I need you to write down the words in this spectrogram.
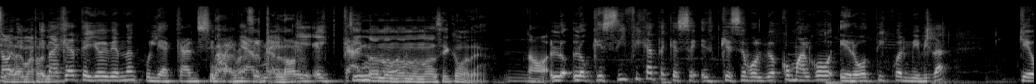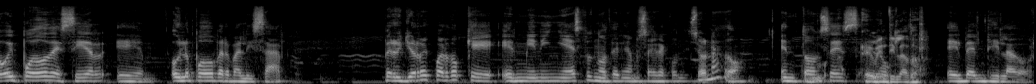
No, era imagínate yo viviendo en Culiacán sin No, bañarme. el calor. El, el Sí, no, no, no, no, así como de. No, lo, lo que sí, fíjate que se, que se volvió como algo erótico en mi vida, que hoy puedo decir, eh, hoy lo puedo verbalizar. Pero yo recuerdo que en mi niñez pues no teníamos aire acondicionado. Entonces... El lo- ventilador. El ventilador.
